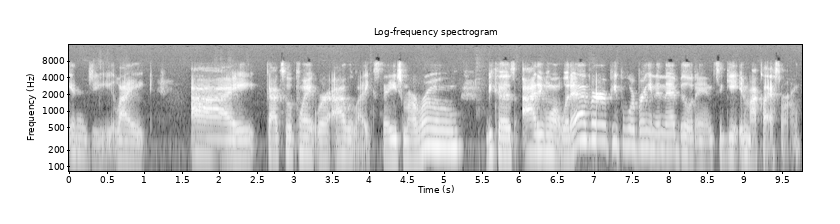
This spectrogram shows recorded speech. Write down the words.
energy. Like I got to a point where I would like stage my room because I didn't want whatever people were bringing in that building to get in my classroom.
